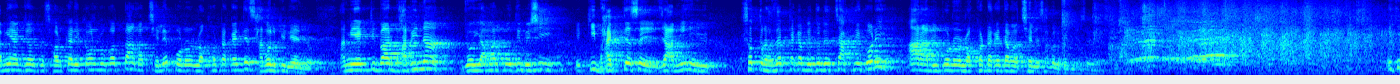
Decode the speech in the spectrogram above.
আমি একজন সরকারি কর্মকর্তা, আমার ছেলে পনেরো লক্ষ টাকায় দিয়ে ছাগল কিনে এলো। আমি একটিবার ভাবি না যে ওই আমার প্রতিবেশী কি ভাবতেছে যে আমি সত্তর হাজার টাকা বেতনের চাকরি করি আর আমি পনেরো লক্ষ টাকায় দিয়ে আমার ছেলে ছাগল কিনে চলে এটা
